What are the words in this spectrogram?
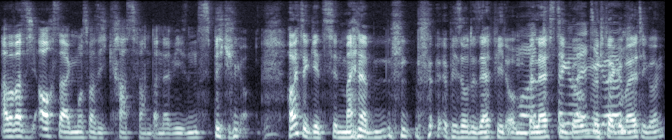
Aber was ich auch sagen muss, was ich krass fand an der Wiesen, speaking of, heute geht es in meiner Episode sehr viel um Mord, Belästigung Vergewaltigung. und Vergewaltigung.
